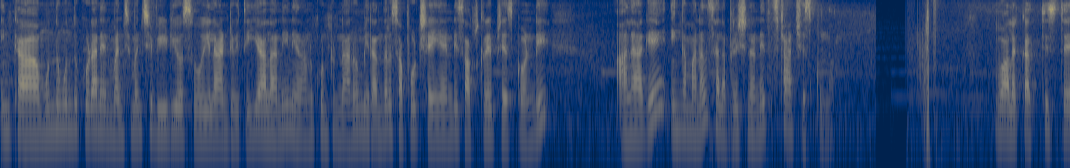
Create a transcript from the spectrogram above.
ఇంకా ముందు ముందు కూడా నేను మంచి మంచి వీడియోస్ ఇలాంటివి తీయాలని నేను అనుకుంటున్నాను. మీరందరూ సపోర్ట్ చేయండి సబ్స్క్రైబ్ చేసుకోండి. అలాగే ఇంకా మనం సెలబ్రేషన్ అనేది స్టార్ట్ చేసుకుందాం. వాళ్ళకి కత్తిస్తే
